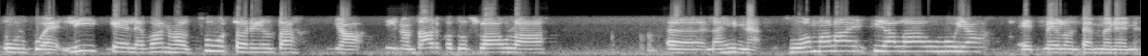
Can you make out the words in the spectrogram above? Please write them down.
tulkue liikkeelle vanhalta suurtorilta ja siinä on tarkoitus laulaa lähinnä suomalaisia lauluja. Et meillä on tämmöinen,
